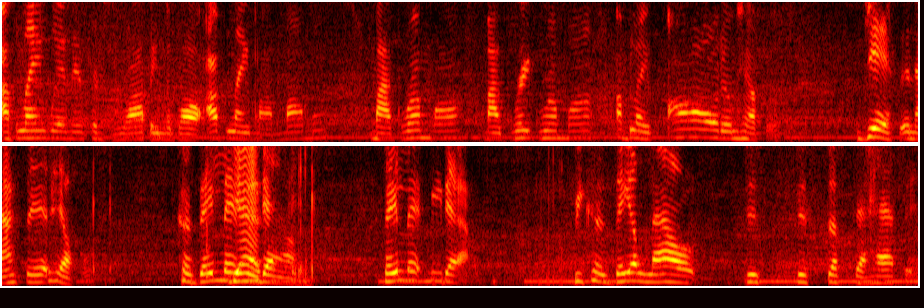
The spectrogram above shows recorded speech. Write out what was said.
I blame women for dropping the ball. I blame my mama, my grandma, my great grandma. I blame all them heifers. Yes, and I said heifers. Because they let yes. me down. They let me down. Because they allowed this this stuff to happen.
